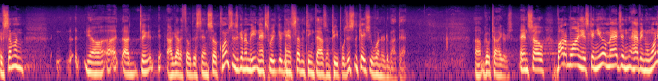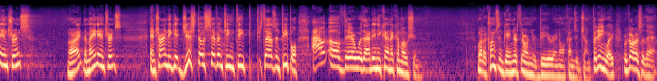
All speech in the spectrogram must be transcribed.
If someone, you know, I, I think I got to throw this in. So Clemson's going to meet next week against 17,000 people, just in case you wondered about that. Um, go Tigers. And so, bottom line is, can you imagine having one entrance, all right, the main entrance, and trying to get just those 17,000 people out of there without any kind of commotion? Well, a Clemson game, they're throwing their beer and all kinds of junk. But anyway, regardless of that,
